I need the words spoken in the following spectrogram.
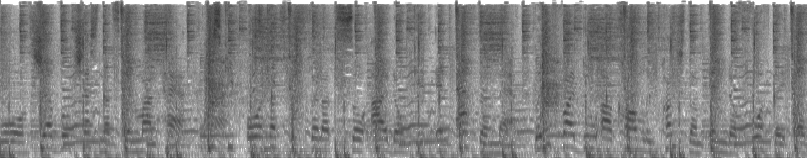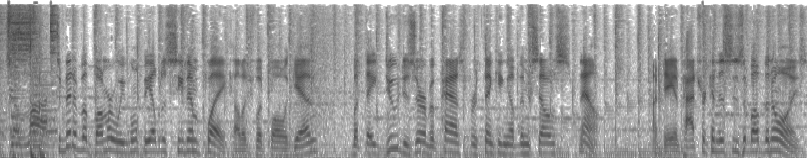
wall, shovel chestnuts in my path. Just keep all nuts with the nuts so I don't get an aftermath. But if I do, I'll calmly punch them in the fourth day of July. It's a bit of a bummer we won't be able to see them play college football again, but they do deserve a pass for thinking of themselves now. I'm Dan Patrick, and this is Above the Noise.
